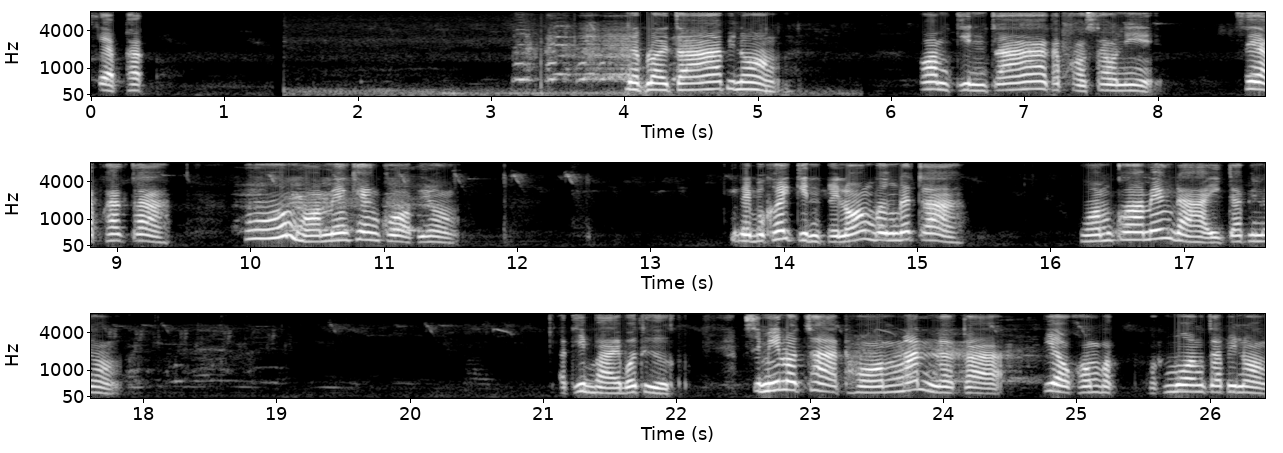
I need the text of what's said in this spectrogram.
แซ่บพัก เรียบร้อยจ้าพี่น้อง ร้อมกินจ้ากับข้าวเช้านี่แซ่บคักจ้าหอมหอมแมงแข้งคอบพี่น้องเด็กบ่เคยกินไปลองเบิ่งเด้อจ้าหอมกว่าแมงดาอีกจ้าพี่น้อง อธิบายบ่ถูกสิมีรสชาติหอมมันแล้วก็เปรี้ยวของบักบักม่วงจ้าพี่น้อง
